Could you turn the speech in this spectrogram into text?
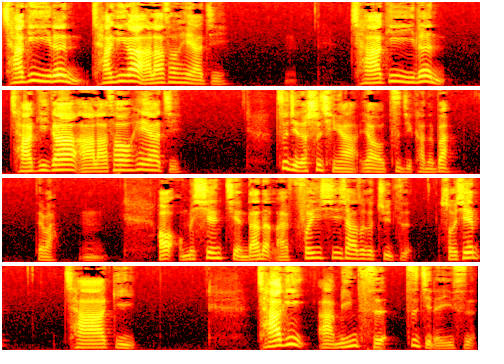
자기일은자기가알아서해야 지。 자기일은자기가알아서해야 지。 自己的事情啊，要自己看着办，对吧？嗯，好，我们先简单的来分析一下这个句子。首先，자 기。 查기啊，名词，自己的意思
